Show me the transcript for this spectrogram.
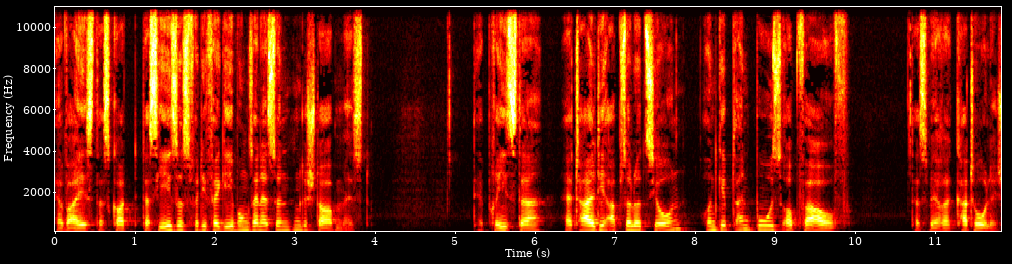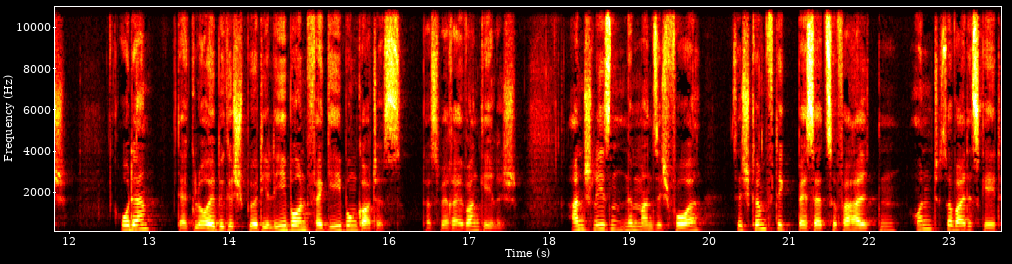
Er weiß, dass Gott, dass Jesus für die Vergebung seiner Sünden gestorben ist. Der Priester erteilt die Absolution und gibt ein Bußopfer auf. Das wäre katholisch. Oder der Gläubige spürt die Liebe und Vergebung Gottes. Das wäre evangelisch. Anschließend nimmt man sich vor, sich künftig besser zu verhalten und, soweit es geht,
